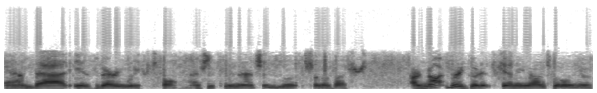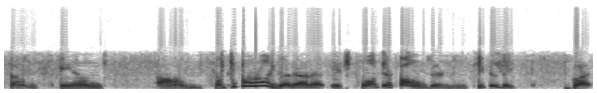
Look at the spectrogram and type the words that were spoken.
And that is very wasteful, as you can imagine. Some of us are not very good at standing around twiddling their thumbs. And um, some people are really good at it. They just pull out their phones and keep busy. But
